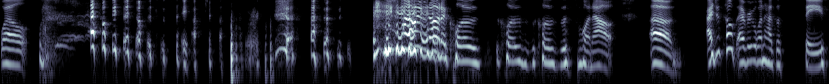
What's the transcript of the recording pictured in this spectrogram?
Well, I don't even know what to say after that story. I don't, I don't even know how to close close close this one out. Um. I just hope everyone has a safe,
